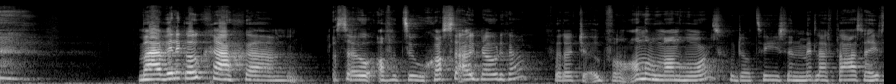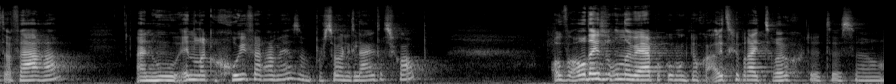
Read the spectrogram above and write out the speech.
maar wil ik ook graag um, zo af en toe gasten uitnodigen. Zodat je ook van een andere man hoort hoe dat hij zijn midlife fase heeft ervaren. En hoe innerlijke groei voor hem is, een persoonlijk leiderschap. Over al deze onderwerpen kom ik nog uitgebreid terug. Dit is uh,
